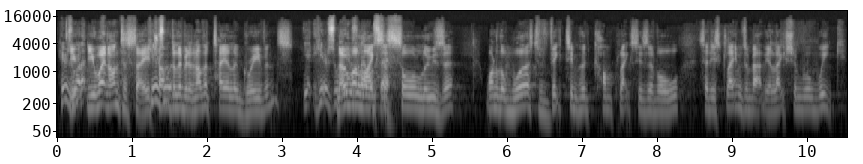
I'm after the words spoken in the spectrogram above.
here's You, what I, you went on to say Trump what- delivered another tale of grievance. Yeah, here's- no here's one likes a sore loser. One of the worst victimhood complexes of all said his claims about the election were weak.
